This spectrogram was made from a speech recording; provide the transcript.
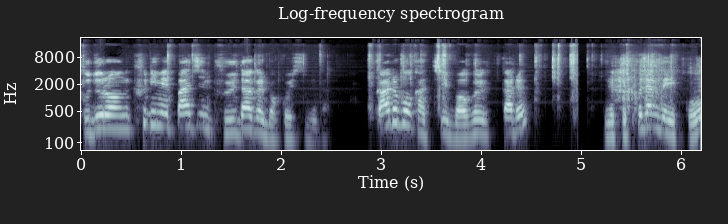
부드러운 크림에 빠진 불닭을 먹고 있습니다. 까르보 같이 먹을 까르? 이렇게 포장돼 있고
